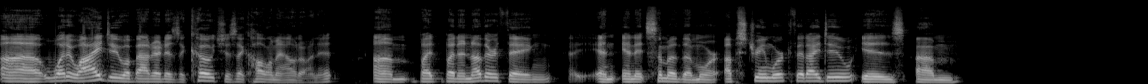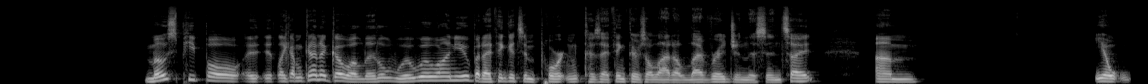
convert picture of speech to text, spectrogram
Uh, what do I do about it as a coach? Is I call them out on it. Um, but but another thing, uh, and and it's some of the more upstream work that I do is um, most people it, like I'm gonna go a little woo woo on you, but I think it's important because I think there's a lot of leverage in this insight. Um, you know,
